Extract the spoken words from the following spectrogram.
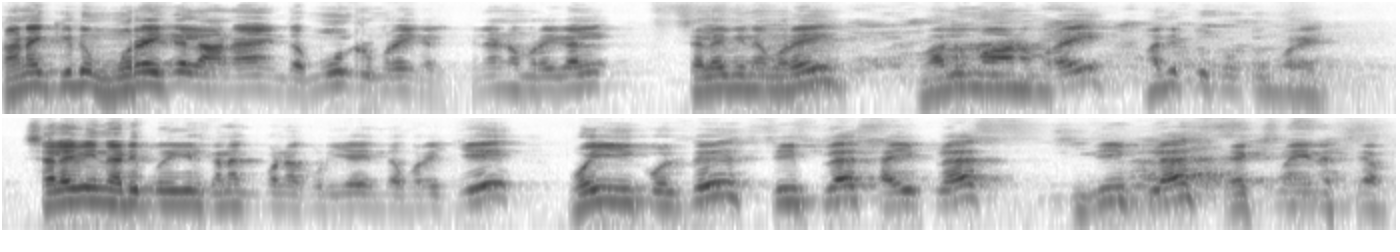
கணக்கிடும் முறைகளான இந்த மூன்று முறைகள். என்னென்ன முறைகள்? செலவின முறை வலுமான முறை மதிப்பு கூட்டு முறை. செலவின் அடிப்படையில் கணக்கு பண்ணக்கூடிய இந்த முறைக்கு Y equal to C plus I plus G plus X minus M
